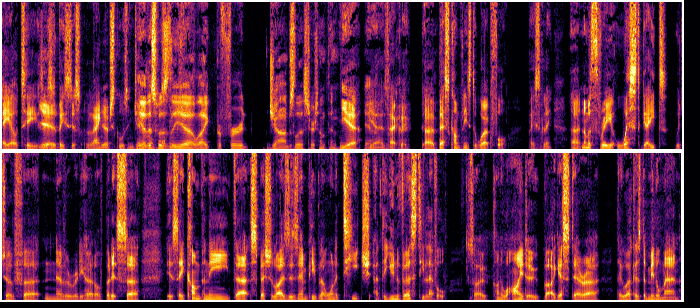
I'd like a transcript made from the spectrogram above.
ALT. So this is basically just language Yeah. schools in general. Yeah, this was the uh, like preferred jobs list or something. Yeah, Yeah, yeah, exactly. Uh, best companies to work for, basically. Uh, number three, Westgate, which I've uh, never really heard of, but it's uh, it's a company that specializes in people that want to teach at the university level. So kind of what I do, but I guess they're uh, they work as the middleman,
